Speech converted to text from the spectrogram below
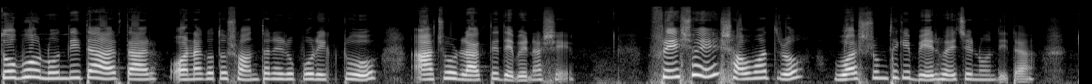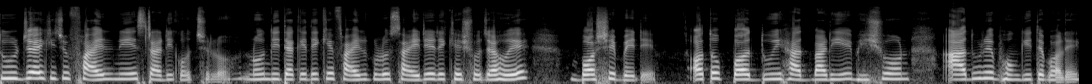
তবুও নন্দিতা আর তার অনাগত সন্তানের উপর একটুও আঁচড় লাগতে দেবে না সে। ফ্রেশ হয়ে সবমাত্র ওয়াশরুম থেকে বের হয়েছে নন্দিতা। তুর্জয় কিছু ফাইল নিয়ে স্টাডি করছিল। নন্দিতাকে দেখে ফাইলগুলো সাইডে রেখে সোজা হয়ে বসে বেডে। অতঃপর দুই হাত বাড়িয়ে ভীষণ আদুরে ভঙ্গিতে বলে,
